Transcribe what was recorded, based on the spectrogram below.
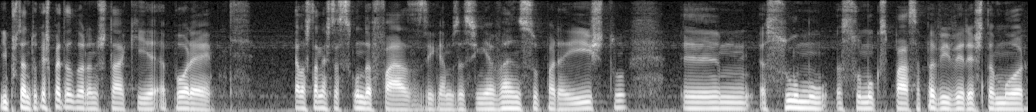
E, portanto, o que a espectadora nos está aqui a, pôr é, ela está nesta segunda fase, digamos assim, avanço para isto, um, assumo, assumo o que se passa para viver este amor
